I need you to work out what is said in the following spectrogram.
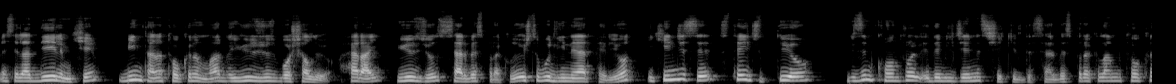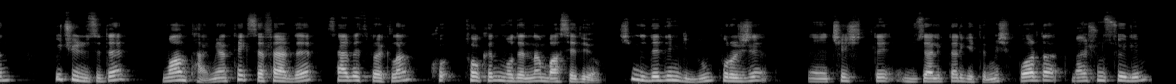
Mesela diyelim ki 1000 tane token'ım var ve 100 100 boşalıyor. Her ay 100 100 serbest bırakılıyor. İşte bu lineer periyot. İkincisi staged diyor. Bizim kontrol edebileceğimiz şekilde serbest bırakılan bir token. Üçüncüsü de one time yani tek seferde serbest bırakılan token modelinden bahsediyor. Şimdi dediğim gibi bu proje e, çeşitli güzellikler getirmiş. Bu arada ben şunu söyleyeyim.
